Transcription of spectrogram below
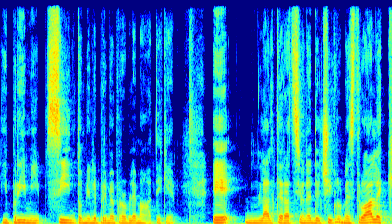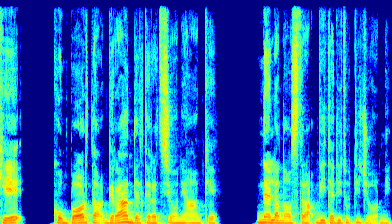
i primi sintomi, le prime problematiche e l'alterazione del ciclo mestruale che comporta grandi alterazioni anche nella nostra vita di tutti i giorni.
